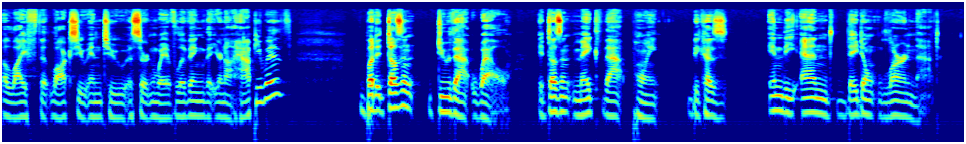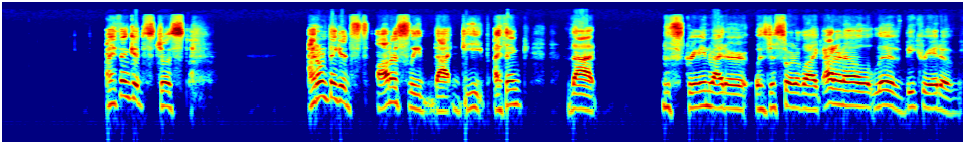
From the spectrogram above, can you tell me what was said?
a life that locks you into a certain way of living that you're not happy with. But it doesn't do that well. It doesn't make that point because in the end they don't learn that. I think it's just I don't think it's honestly that deep. I think that the screenwriter was just sort of like, I don't know, live, be creative.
